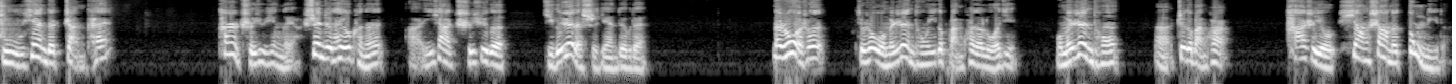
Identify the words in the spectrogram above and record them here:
主线的展开它是持续性的呀，甚至它有可能啊一下持续个几个月的时间，对不对？那如果说就是说我们认同一个板块的逻辑，我们认同啊这个板块它是有向上的动力的，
